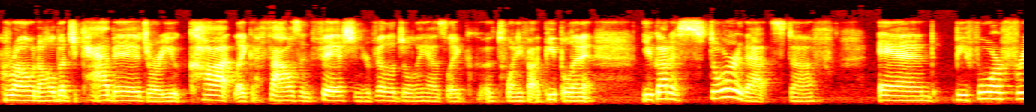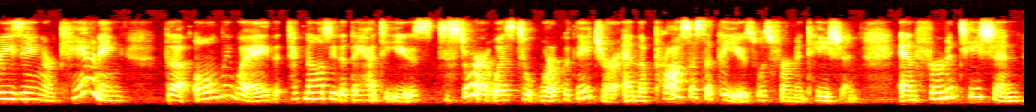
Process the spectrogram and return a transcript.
grown a whole bunch of cabbage or you caught like a thousand fish and your village only has like uh, 25 people in it, you got to store that stuff. And before freezing or canning, the only way the technology that they had to use to store it was to work with nature and the process that they used was fermentation and fermentation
